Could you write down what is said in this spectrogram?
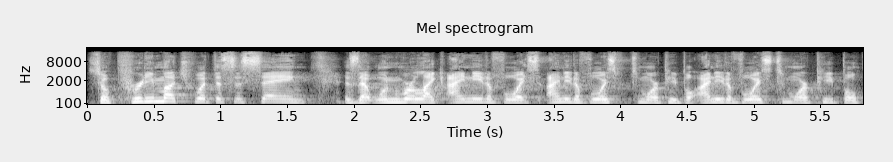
So, pretty much what this is saying is that when we're like, I need a voice, I need a voice to more people, I need a voice to more people,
